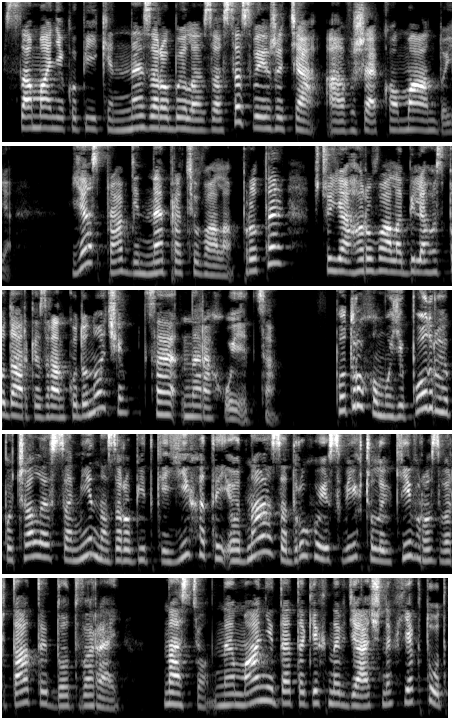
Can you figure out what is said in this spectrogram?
Сама ні копійки не заробила за все своє життя, а вже командує. Я справді не працювала, проте, що я гарувала біля господарки зранку до ночі, це не рахується. Потроху мої подруги почали самі на заробітки їхати і одна за другою своїх чоловіків розвертати до дверей. Настю, нема ніде таких невдячних, як тут.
